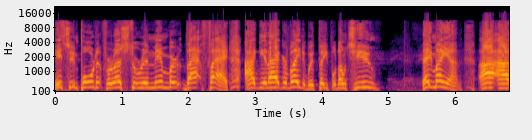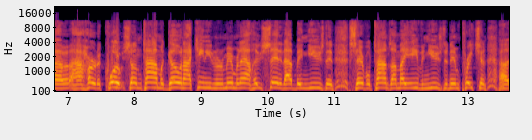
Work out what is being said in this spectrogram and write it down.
it's important for us to remember that fact. I get aggravated with people, don't you? Amen. I, I, I, heard a quote some time ago, and I can't even remember now who said it. I've been using it several times. I may even used it in preaching uh,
